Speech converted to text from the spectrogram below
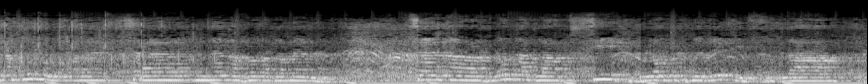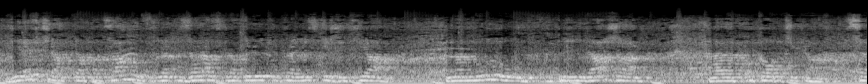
Gratuluję, ale chcę nagroda dla mnie. Chcę nagroda dla wszystkich bojowych medyków, dla Dziewczak dla pacanów, jak zaraz ratują ukraińskie życie na muru, w blindażach, e, w. To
